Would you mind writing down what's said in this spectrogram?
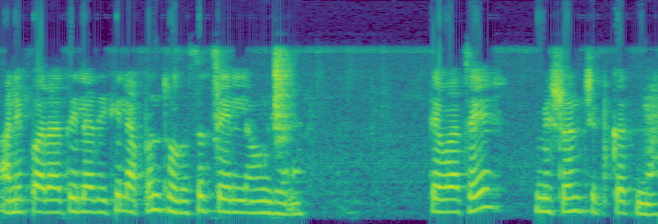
आणि परातीला देखील आपण थोडंसं तेल लावून घेणार. तेव्हा ते मिश्रण चिपकत नाही.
